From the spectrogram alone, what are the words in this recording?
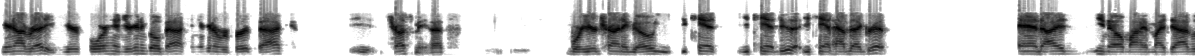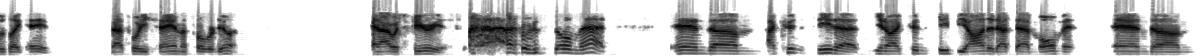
You're not ready. Your forehand, you're going to go back and you're going to revert back. Trust me, that's where you're trying to go. You, you can't, you can't do that. You can't have that grip. And I, you know, my, my dad was like, Hey, that's what he's saying. That's what we're doing. And I was furious. I was so mad. And um, I couldn't see that. You know, I couldn't see beyond it at that moment. And um,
